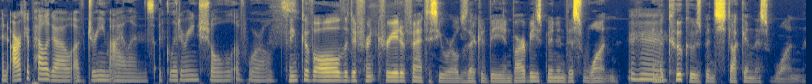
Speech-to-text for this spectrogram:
an archipelago of dream islands, a glittering shoal of worlds. Think of all the different creative fantasy worlds there could be, and Barbie's been in this one, and the cuckoo's been stuck in this one.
